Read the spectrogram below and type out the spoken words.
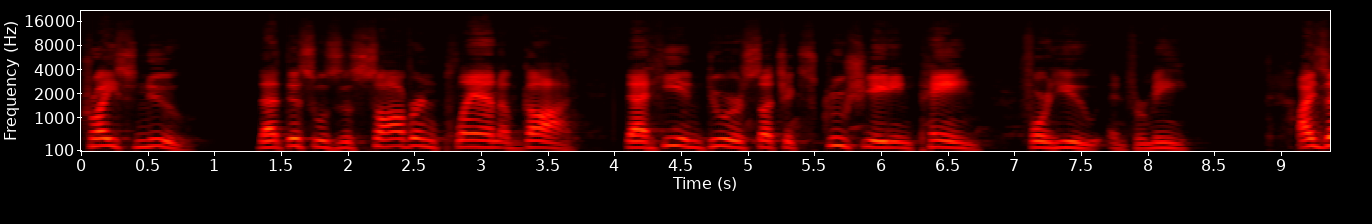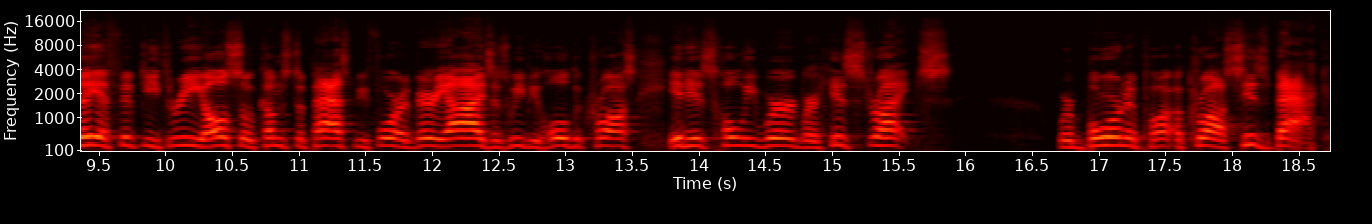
Christ knew that this was the sovereign plan of God, that he endures such excruciating pain for you and for me. Isaiah 53 also comes to pass before our very eyes as we behold the cross in his holy word, where his stripes were borne across his back,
